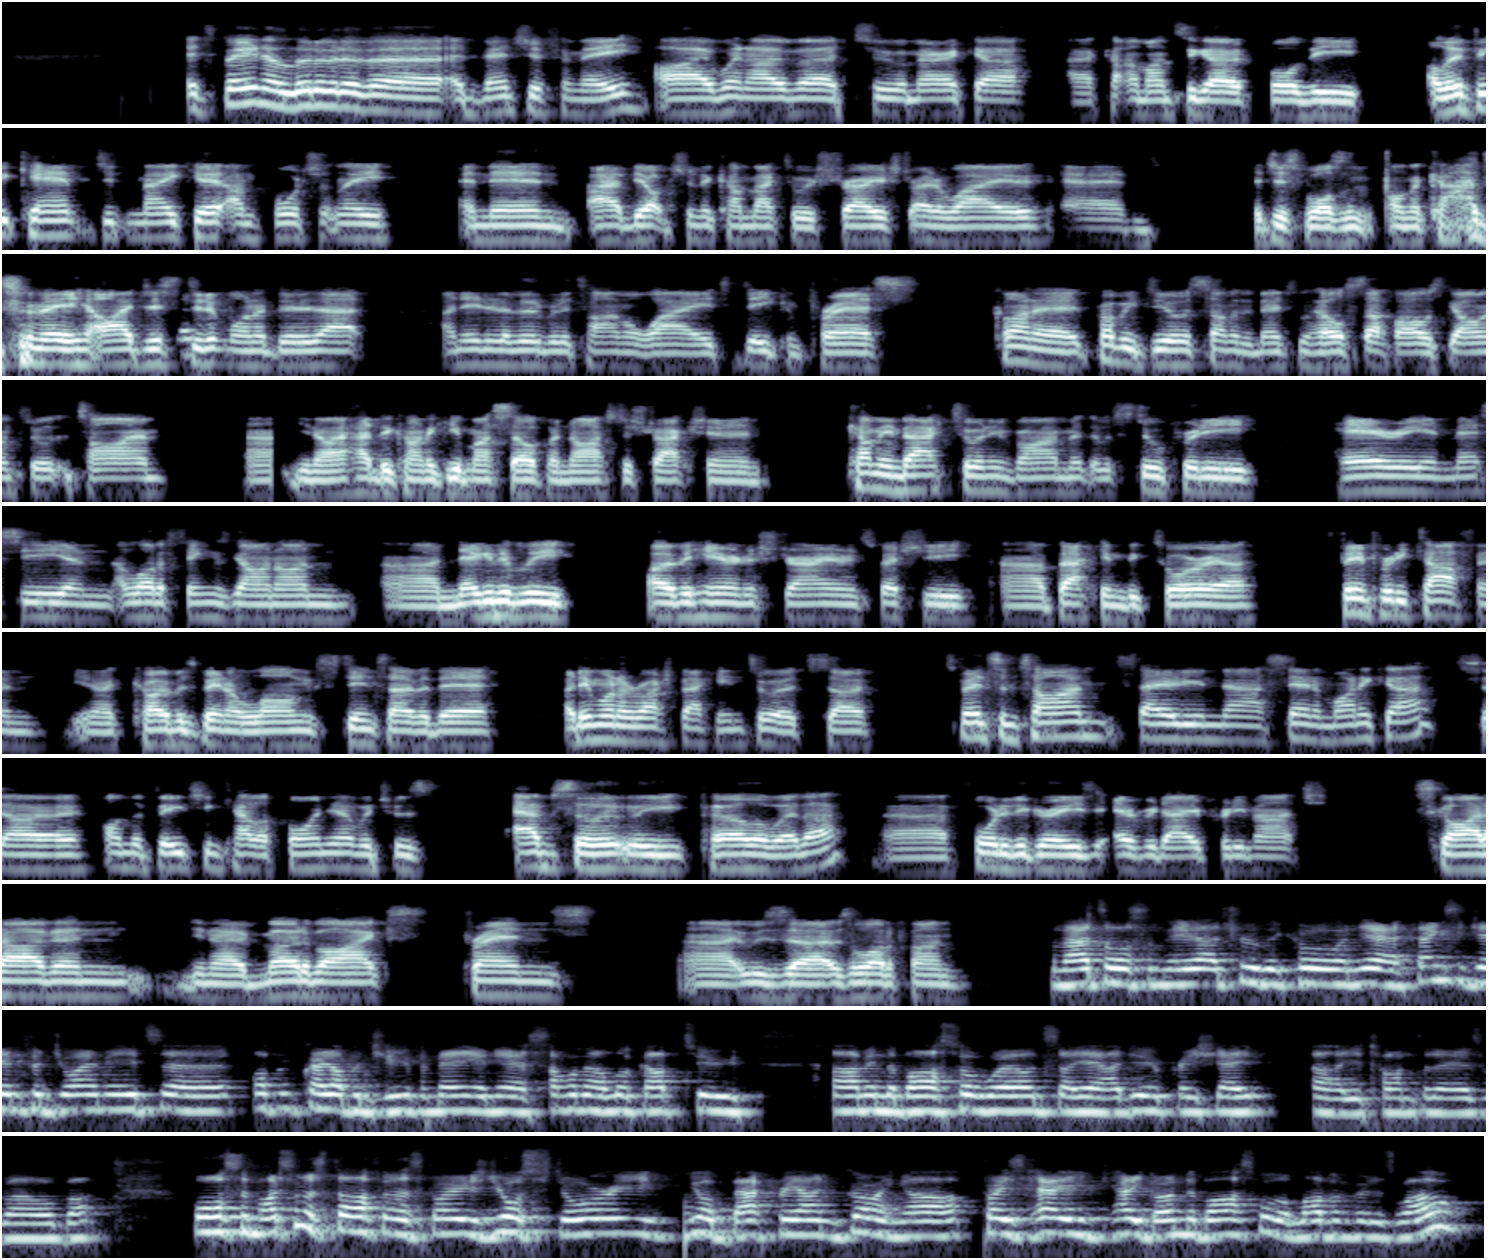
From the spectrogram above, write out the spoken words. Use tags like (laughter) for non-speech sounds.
It's been a little bit of an adventure for me. I went over to America a couple of months ago for the Olympic camp. Didn't make it, unfortunately, and then I had the option to come back to Australia straight away, and it just wasn't on the (laughs) cards for me. I just didn't want to do that. I needed a little bit of time away to decompress, kind of probably deal with some of the mental health stuff I was going through at the time. Uh, you know, I had to kind of give myself a nice distraction and coming back to an environment that was still pretty hairy and messy and a lot of things going on uh, negatively over here in Australia and especially uh, back in Victoria. It's been pretty tough and, you know, COVID's been a long stint over there. I didn't want to rush back into it. So spent some time, stayed in uh, Santa Monica, so on the beach in California, which was absolutely pearl of weather, uh, 40 degrees every day, pretty much. Skydiving, you know, motorbikes, friends. Uh, it was uh, it was a lot of fun. And that's awesome. Yeah, that's really cool. And yeah, thanks again for joining me. It's a great opportunity for me, and yeah, someone I look up to um, in the basketball world. So yeah, I do appreciate uh, your time today as well. But awesome. I just want to start I suppose, your story, your background growing up. I suppose how you, how you got into basketball, the love of it as well.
